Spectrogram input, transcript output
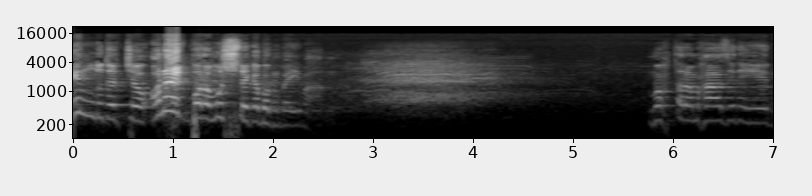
হিন্দুদের চেয়ে অনেক বড় মুশরেক এবং বেঈমান। মোহতারাম হাজিরিন,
